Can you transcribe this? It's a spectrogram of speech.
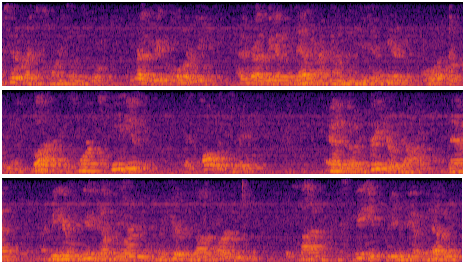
Consider it right this morning, Sunday school. You'd rather be with the Lord. You, I'd rather be up in heaven right now than be down here. I would. But it's more expedient, as Paul would say, as a preacher of God, that I'd be here with you to help you learn the truth of God's word. It's not expedient for me to be up in heaven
